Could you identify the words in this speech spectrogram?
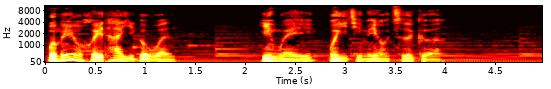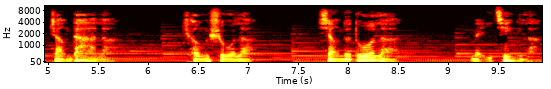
我没有回他一个吻，因为我已经没有资格。长大了，成熟了，想得多了，没劲了。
